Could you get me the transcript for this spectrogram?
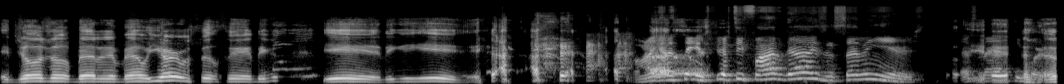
Is Georgia better than Bama? You heard what Silk said, nigga. Yeah, nigga, yeah. All I gotta say is 55 guys in seven years. That's yeah, nasty work. that's,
